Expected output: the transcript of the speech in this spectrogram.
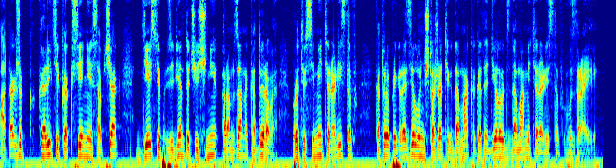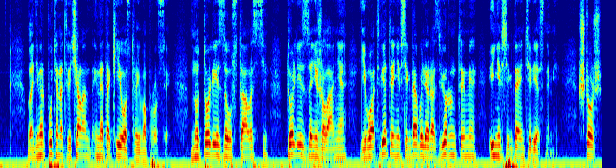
а также критика Ксении Собчак действий президента Чечни Рамзана Кадырова против семи террористов, который пригрозил уничтожать их дома, как это делают с домами террористов в Израиле. Владимир Путин отвечал и на такие острые вопросы – но то ли из-за усталости, то ли из-за нежелания, его ответы не всегда были развернутыми и не всегда интересными. Что ж,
